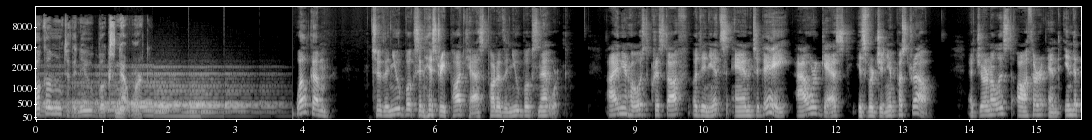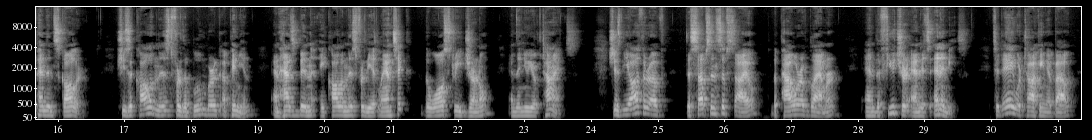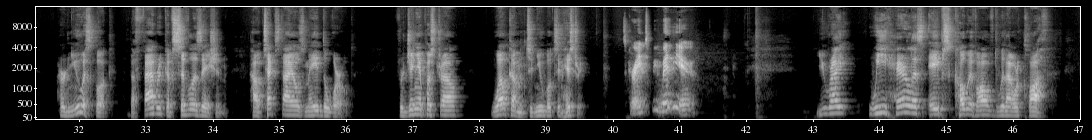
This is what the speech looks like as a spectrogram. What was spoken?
Welcome to the New Books Network. Welcome to the New Books in History podcast, part of the New Books Network. I am your host, Christoph Odinitz, and today our guest is Virginia Postrel, a journalist, author, and independent scholar. She's a columnist for the Bloomberg Opinion and has been a columnist for The Atlantic, The Wall Street Journal, and The New York Times. She's the author of The Substance of Style, The Power of Glamour, and The Future and Its Enemies. Today we're talking about her newest book, The Fabric of Civilization How Textiles Made the World. Virginia Postrel, welcome to New Books in History. It's great to be with you. You write, We hairless apes co evolved with our cloth.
